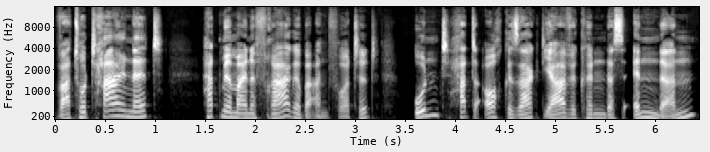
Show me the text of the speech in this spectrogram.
war total nett, hat mir meine Frage beantwortet und hat auch gesagt, ja, wir können das ändern.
